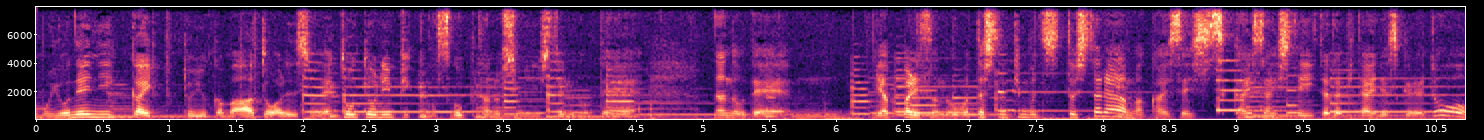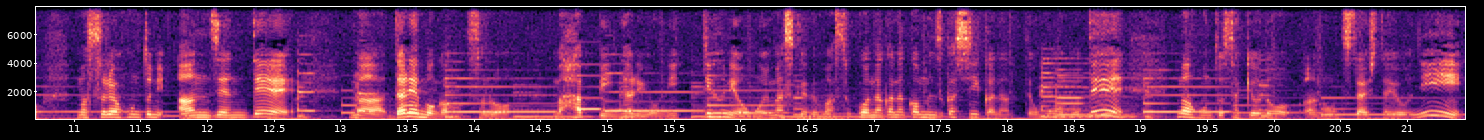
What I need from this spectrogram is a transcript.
もう4年に1回というか、まあ、あとあれですよね。東京オリンピックもすごく楽しみにしているので。なので、うん、やっぱりその私の気持ちとしたら、まあ、開催開催していただきたいですけれど、まあ、それは本当に安全で、まあ、誰もがその、まあ、ハッピーになるようにっていうふうには思いますけど、まあ、そこはなかなか難しいかなって思うので、まあ、本当先ほどあのお伝えしたように。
